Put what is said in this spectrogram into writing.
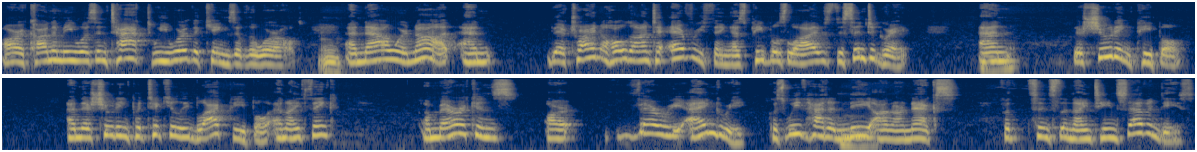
Our economy was intact. We were the kings of the world. And now we're not. And they're trying to hold on to everything as people's lives disintegrate. And mm-hmm. They're shooting people. And they're shooting particularly black people. And I think Americans are very angry because we've had a knee hmm. on our necks for, since the 1970s.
